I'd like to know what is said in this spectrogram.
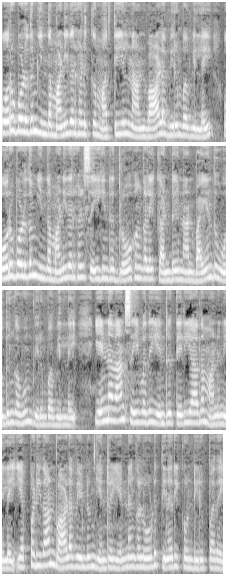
ஒருபொழுதும் இந்த மனிதர்களுக்கு மத்தியில் நான் வாழ விரும்பவில்லை. ஒருபொழுதும் இந்த மனிதர்கள் செய்கின்ற துரோகங்களை கண்டு நான் பயந்து ஒதுங்கவும் விரும்பவில்லை. என்னதான் செய்வது என்று தெரியாத மனநிலை எப்படிதான் வாழ வேண்டும் என்ற எண்ணங்களோடு திணறிக் கொண்டிருப்பதை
